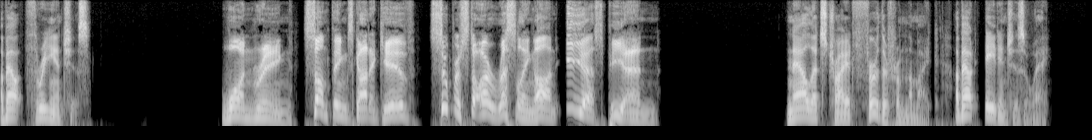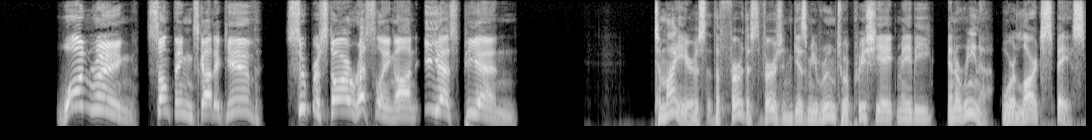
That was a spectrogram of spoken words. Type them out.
about 3 inches. One ring, something's gotta give. Superstar Wrestling on ESPN. Now let's try it further from the mic, about 8 inches away. One ring! Something's gotta give! Superstar Wrestling on ESPN! To my ears, the furthest version gives me room to appreciate maybe an arena or large space,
